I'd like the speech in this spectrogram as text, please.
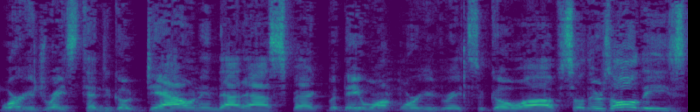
mortgage rates tend to go down in that aspect, but they want mortgage rates to go up. So there's all these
